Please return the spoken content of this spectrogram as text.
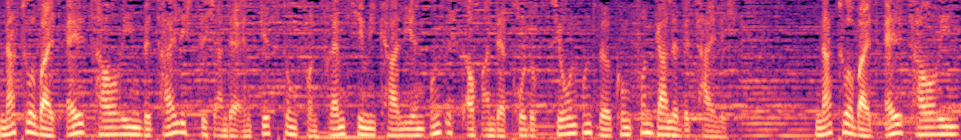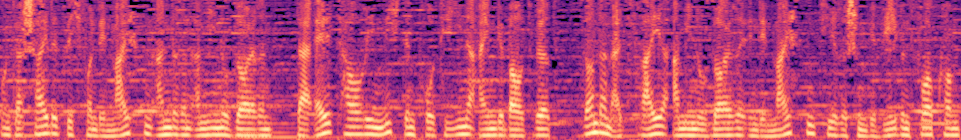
Naturbite L-Taurin beteiligt sich an der Entgiftung von Fremdchemikalien und ist auch an der Produktion und Wirkung von Galle beteiligt. Naturbite L-Taurin unterscheidet sich von den meisten anderen Aminosäuren, da L-Taurin nicht in Proteine eingebaut wird, sondern als freie Aminosäure in den meisten tierischen Geweben vorkommt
